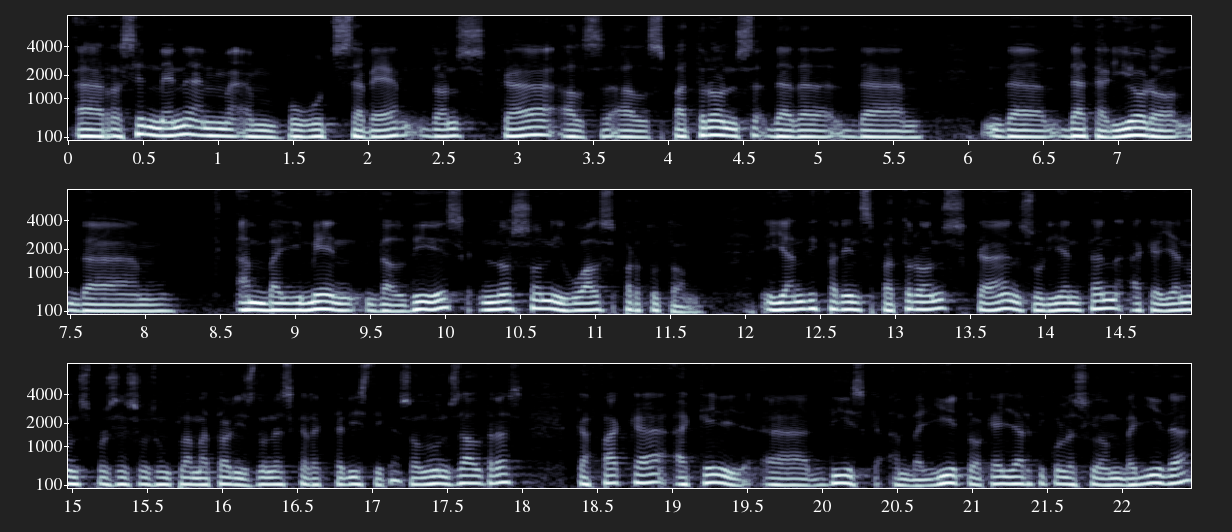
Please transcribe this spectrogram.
Eh, recentment hem, hem pogut saber doncs, que els, els patrons de, de, de, de deterioro, d'envelliment de del disc no són iguals per tothom. Hi ha diferents patrons que ens orienten a que hi ha uns processos inflamatoris d'unes característiques o d'uns altres que fa que aquell eh, disc envellit o aquella articulació envellida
